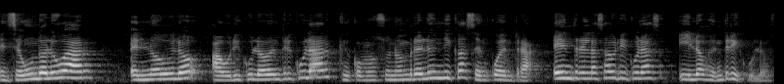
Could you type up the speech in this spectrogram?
En segundo lugar, el nódulo auriculoventricular, que como su nombre lo indica, se encuentra entre las aurículas y los ventrículos.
